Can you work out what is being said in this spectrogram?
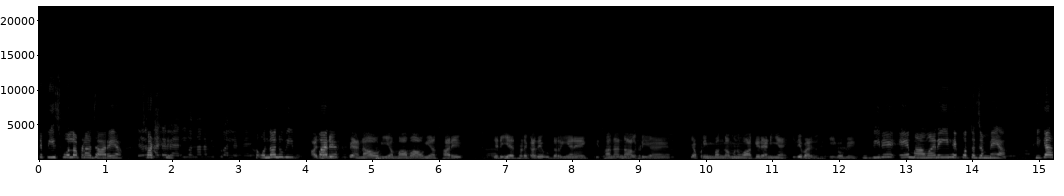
ਤੇ ਪੀਸਫੁਲ ਆਪਣਾ ਜਾ ਰਹੇ ਆ। ਸਾਡੇ ਉਹਨਾਂ ਨੂੰ ਵੀ ਅੱਜ ਪਰ ਸਾਡੀ ਭੈਣਾਂ ਹੋ ਗਈਆਂ ਮਾਵਾਂ ਹੋ ਗਈਆਂ ਸਾਰੇ ਜਿਹੜੀ ਹੈ ਸੜਕਾਂ ਤੇ ਉਤਰ ਰਹੀਆਂ ਨੇ ਕਿਸਾਨਾਂ ਨਾਲ ਖੜੀਆਂ ਜਾਂ ਆਪਣੀ ਮੰਗਾਂ ਮਨਵਾ ਕੇ ਰਹਿਣੀਆਂ ਇਹਦੇ ਬਾਰੇ ਤੁਸੀਂ ਕੀ ਕਹੋਗੇ? ਵੀਰੇ, ਇਹ ਮਾਵਾਂ ਨੇ ਇਹ ਪੁੱਤ ਜੰਮੇ ਆ, ਠੀਕ ਆ?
